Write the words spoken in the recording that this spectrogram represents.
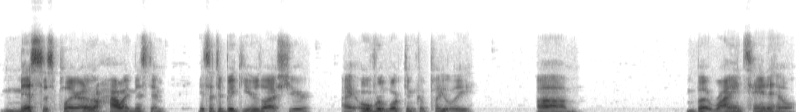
missed this player. I don't know how I missed him. He had such a big year last year. I overlooked him completely. Um, but Ryan Tannehill,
